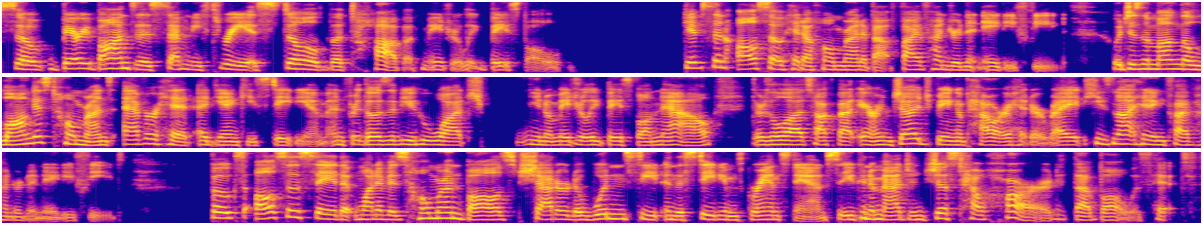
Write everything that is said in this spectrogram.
so Barry Bonds' 73 is still the top of Major League Baseball Gibson also hit a home run about 580 feet, which is among the longest home runs ever hit at Yankee Stadium. And for those of you who watch, you know, Major League Baseball now, there's a lot of talk about Aaron Judge being a power hitter, right? He's not hitting 580 feet. Folks also say that one of his home run balls shattered a wooden seat in the stadium's grandstand. So you can imagine just how hard that ball was hit.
